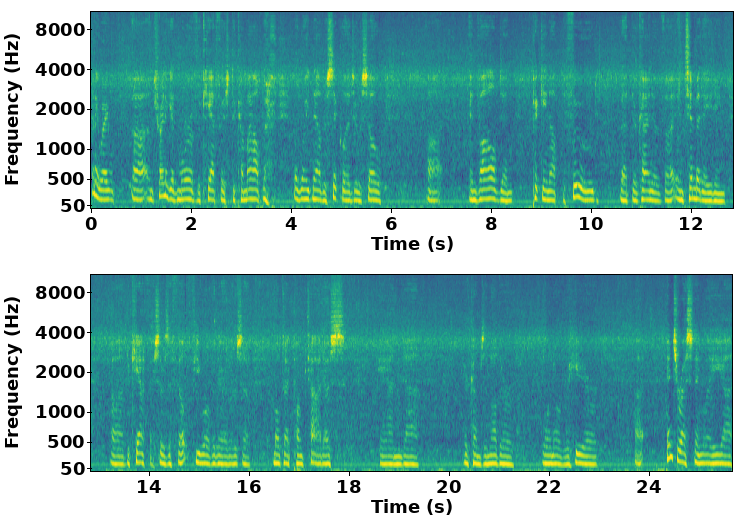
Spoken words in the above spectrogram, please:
anyway, uh, I'm trying to get more of the catfish to come out, but, but right now the cichlids are so involved in picking up the food that they're kind of uh, intimidating uh, the catfish. There's a few over there. There's a multipunctatus, and uh, here comes another one over here. Uh, interestingly, uh,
